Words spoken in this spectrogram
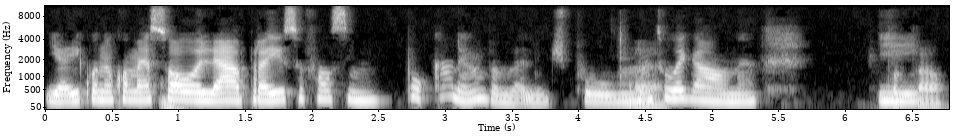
E aí, quando eu começo a olhar para isso, eu falo assim, pô, caramba, velho, tipo, muito legal, né? E Total.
